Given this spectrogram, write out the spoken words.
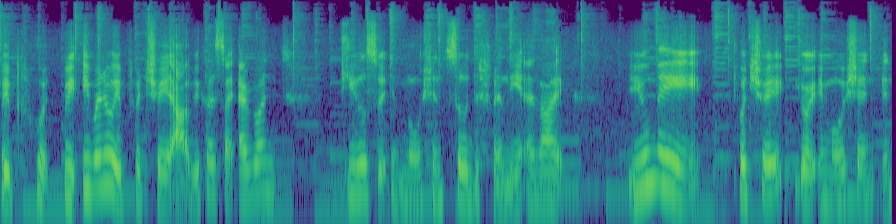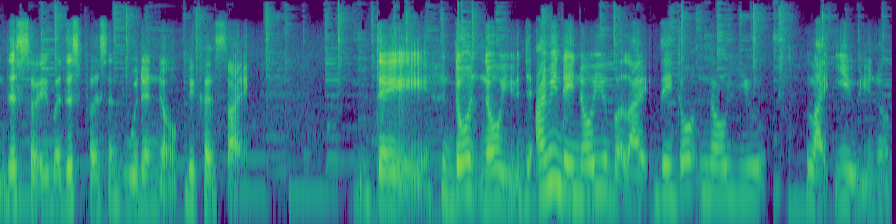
we put, we, even though we portray out, because like everyone deals with emotions so differently, and like you may portray your emotion in this way, but this person wouldn't know because like they don't know you. I mean, they know you, but like they don't know you like you. You know,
